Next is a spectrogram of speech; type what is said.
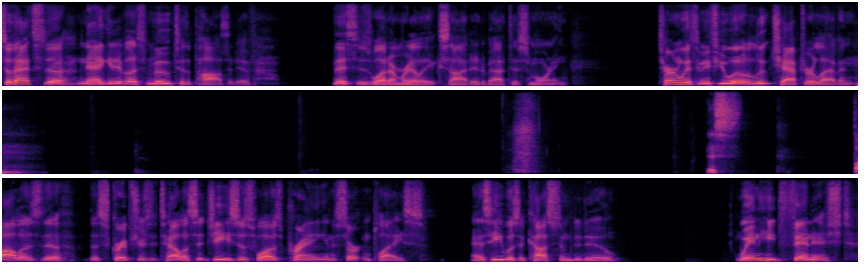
So that's the negative. Let's move to the positive. This is what I'm really excited about this morning. Turn with me, if you will, to Luke chapter 11. This follows the, the scriptures that tell us that Jesus was praying in a certain place as he was accustomed to do. When he'd finished,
